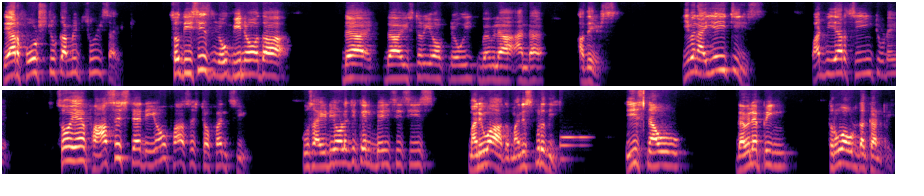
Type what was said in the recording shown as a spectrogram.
They are forced to commit suicide. So this is, we know the the, the history of Rohit Vemula and uh, others. Even IITs, what we are seeing today. So a fascist and neo-fascist offensive whose ideological basis is Manuvad, Manusmriti, is now developing throughout the country.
